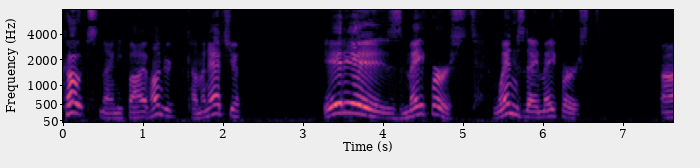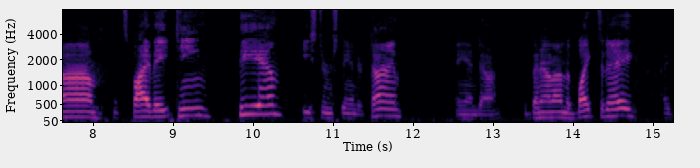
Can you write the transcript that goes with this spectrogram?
Coates 9500 coming at you. It is May 1st, Wednesday, May 1st. Um, it's 5:18 p.m. Eastern Standard Time, and uh, I've been out on the bike today. I,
